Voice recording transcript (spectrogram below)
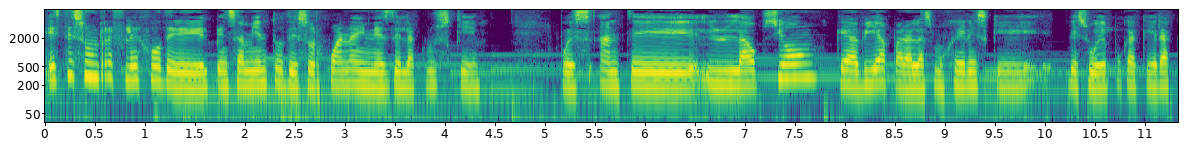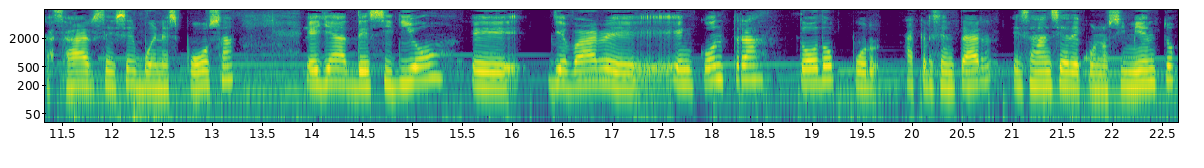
Este es un reflejo del pensamiento de Sor Juana Inés de la Cruz que pues ante la opción que había para las mujeres que de su época que era casarse, ser buena esposa, ella decidió eh, llevar eh, en contra todo por acrecentar esa ansia de conocimiento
